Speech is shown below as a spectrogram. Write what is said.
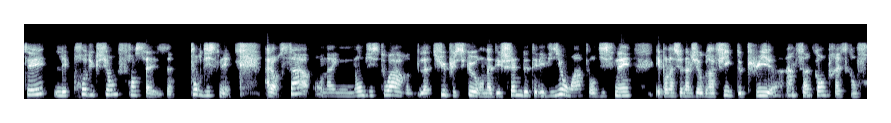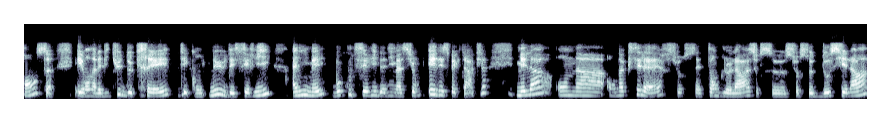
c'est les productions françaises pour Disney. Alors ça, on a une longue histoire là-dessus puisque on a des chaînes de télévision hein, pour Disney et pour National Geographic depuis 25 ans presque en France et on a l'habitude de créer des contenus, des séries animées, beaucoup de séries d'animation et des spectacles. Mais là, on a on accélère sur cet angle-là, sur ce sur ce dossier-là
